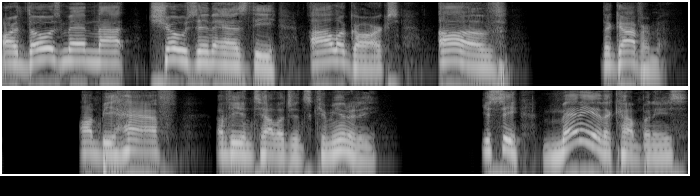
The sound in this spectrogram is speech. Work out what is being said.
are those men not chosen as the oligarchs of the government on behalf of the intelligence community. You see, many of the companies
